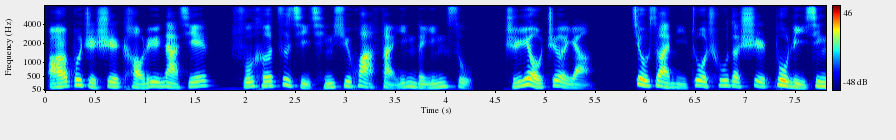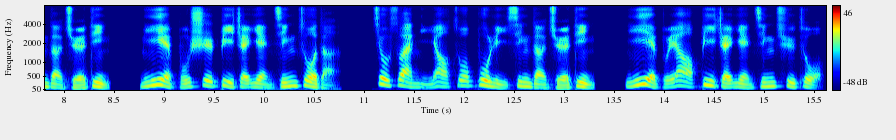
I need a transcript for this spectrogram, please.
而不只是考虑那些符合自己情绪化反应的因素。只有这样，就算你做出的是不理性的决定，你也不是闭着眼睛做的。就算你要做不理性的决定，你也不要闭着眼睛去做。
